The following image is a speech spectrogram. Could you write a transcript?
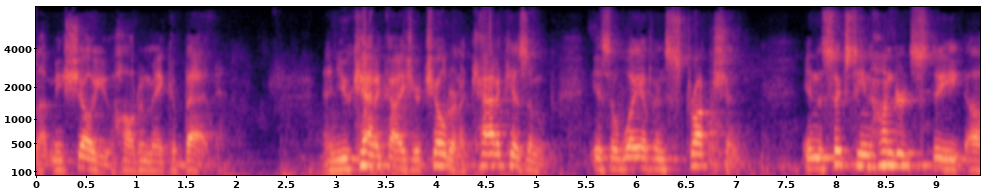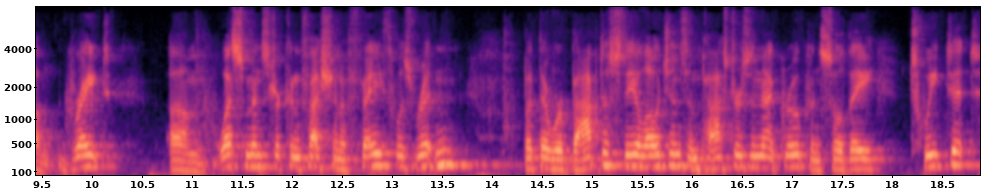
Let me show you how to make a bed. And you catechize your children. A catechism is a way of instruction. In the 1600s, the um, great um, Westminster Confession of Faith was written, but there were Baptist theologians and pastors in that group, and so they tweaked it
